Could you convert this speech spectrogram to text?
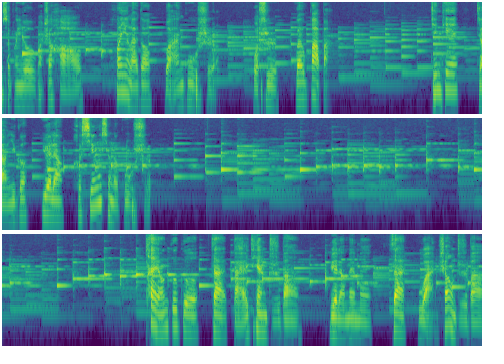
小朋友，晚上好！欢迎来到晚安故事，我是怪物爸爸。今天讲一个月亮和星星的故事。太阳哥哥在白天值班，月亮妹妹在晚上值班。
